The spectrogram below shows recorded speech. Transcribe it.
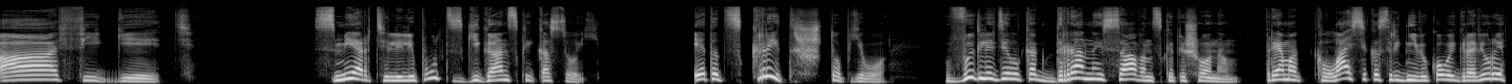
Офигеть! Смерть лилипут с гигантской косой. Этот скрыт, чтоб его, выглядел как драный саван с капюшоном. Прямо классика средневековой гравюры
